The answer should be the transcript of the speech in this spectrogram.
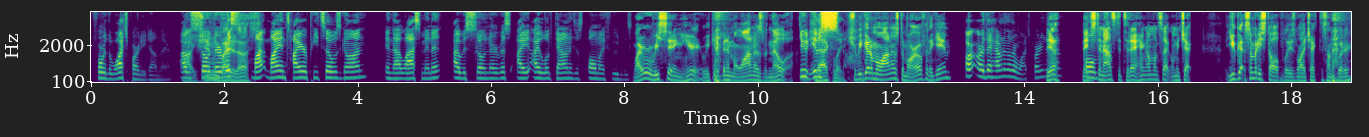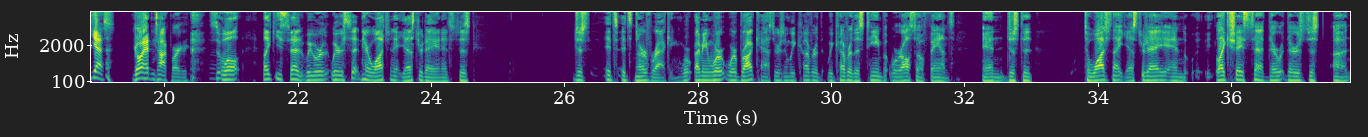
for the watch party down there. I was you so nervous. My my entire pizza was gone in that last minute. I was so nervous. I, I looked down and just all my food was Why were we sitting here? We could have been at Milano's with Noah. Dude, Exactly. it was Should we go to Milano's tomorrow for the game? are, are they having another watch party? Yeah. tomorrow? They just Oh. announced it today. Hang on one sec. Let me check. You got somebody stall, please, while I check this on Twitter. Yes. Go ahead and talk, Parker. So, well, like you said, we were we were sitting here watching it yesterday, and it's just, just it's it's nerve wracking. I mean, we're we're broadcasters and we cover we cover this team, but we're also fans, and just to to watch that yesterday, and like Shay said, there there's just uh,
